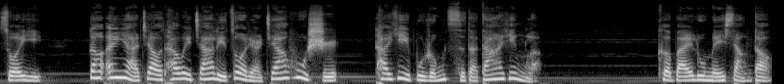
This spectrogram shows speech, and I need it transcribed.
所以当恩雅叫他为家里做点家务时，他义不容辞地答应了。可白露没想到，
